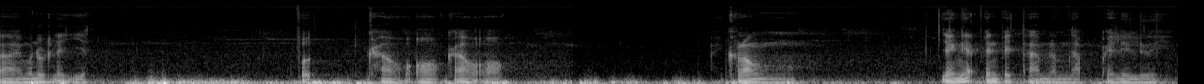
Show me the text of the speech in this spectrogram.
กายมนุษย์ละเอียด ฝึกเข้าออกเข้าออกให้คล่อง อย่างเนี้ยเป็นไปตามลำดับไปเรื่อยๆ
